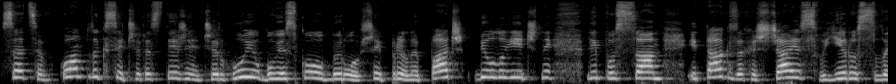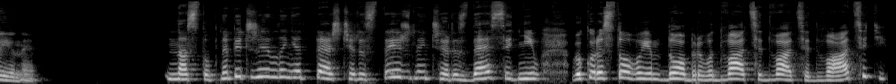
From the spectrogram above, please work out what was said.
Все це в комплексі. Через тиждень чергую, обов'язково беру ще й прилипач біологічний ліпосан і так захищаю свої рослини. Наступне підживлення теж через тиждень, через 10 днів використовуємо добриво 20-20-20,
